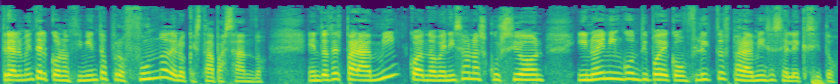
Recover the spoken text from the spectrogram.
realmente el conocimiento profundo de lo que está pasando. Entonces, para mí, cuando venís a una excursión y no hay ningún tipo de conflictos, para mí ese es el éxito.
